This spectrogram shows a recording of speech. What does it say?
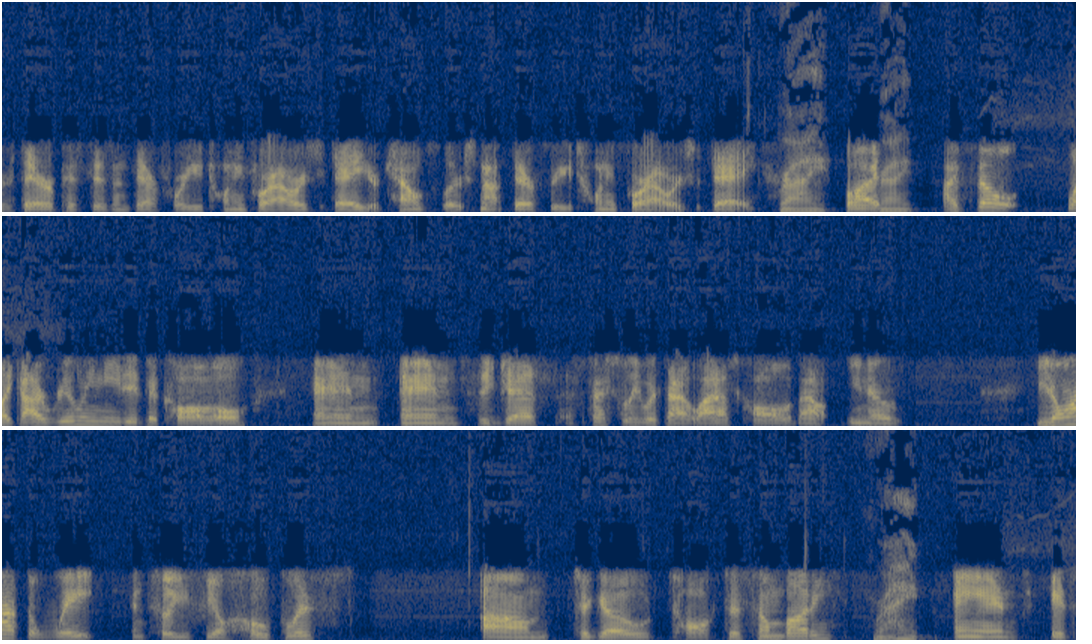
your therapist isn't there for you 24 hours a day. Your counselor's not there for you 24 hours a day. Right. But right. I felt like I really needed to call and and suggest, especially with that last call about you know, you don't have to wait until you feel hopeless um, to go talk to somebody. Right. And it's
